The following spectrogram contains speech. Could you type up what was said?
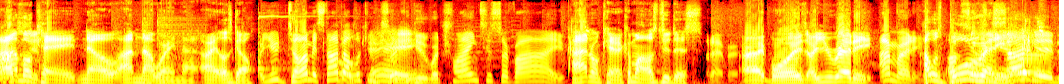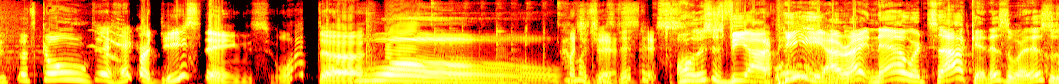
I'm okay. No, I'm not wearing that. All right, let's go. Are you dumb? It's not about looking tricky, dude. We're trying to survive. I don't care. Come on, let's do this. Whatever. All right, boys, are you ready? I'm ready. I was I'm born so ready. Excited. Let's go. What The heck are these things? What the? Whoa. How much is this? this? Oh, this is VIP. All right, now we're talking. This is where this is.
